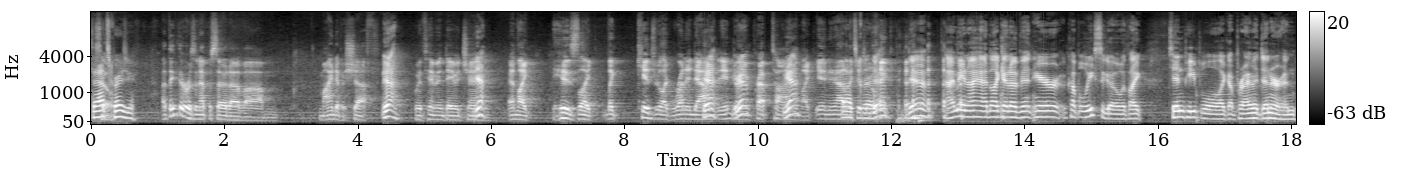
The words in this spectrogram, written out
That's So- crazy. I think there was an episode of um, Mind of a Chef yeah, with him and David Chang. Yeah. And like his like like kids were like running down Yeah, and in during yeah. prep time Yeah. and like in and out That's of the kitchen. great. yeah, Like, yeah. I mean, I had like an event here a couple weeks ago with like ten people, like a private dinner, and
